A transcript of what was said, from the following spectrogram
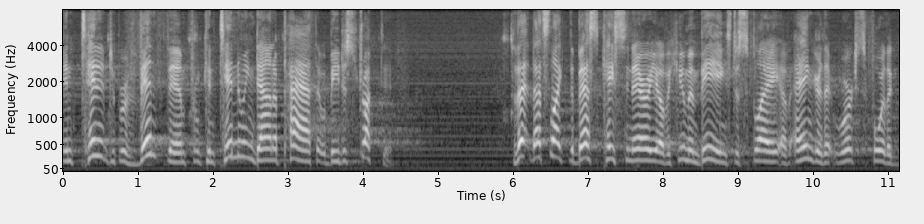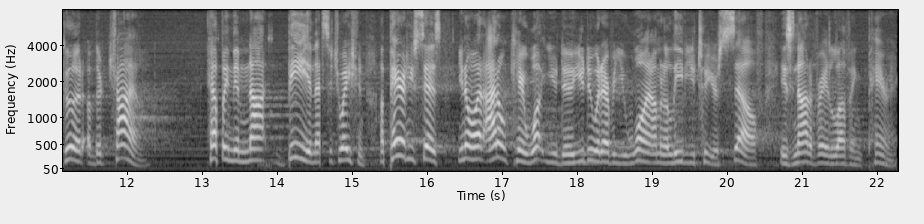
intended to prevent them from continuing down a path that would be destructive. So that, that's like the best case scenario of a human being's display of anger that works for the good of their child helping them not be in that situation. A parent who says, you know what, I don't care what you do, you do whatever you want, I'm going to leave you to yourself, is not a very loving parent.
